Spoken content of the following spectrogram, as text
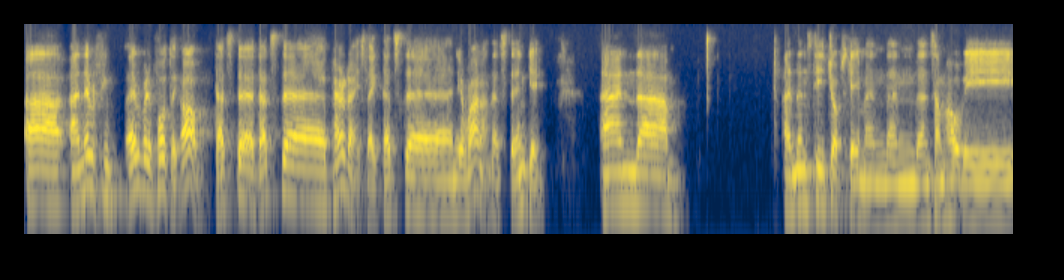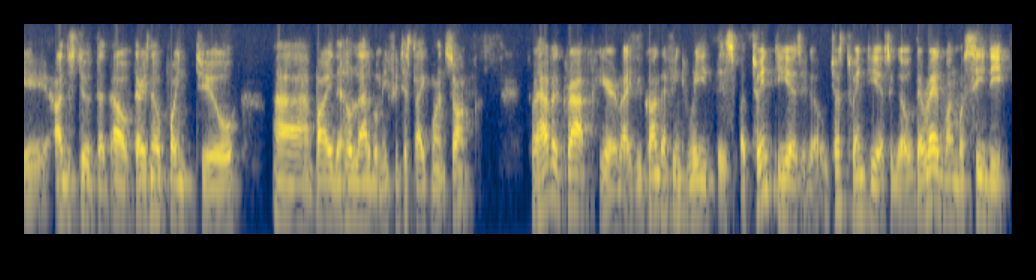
uh, and everything everybody thought like, oh, that's the that's the paradise, like that's the nirvana, that's the end game. And um, and then Steve Jobs came, and then then somehow we understood that oh, there is no point to uh, buy the whole album if you just like one song. So I have a graph here, like you can't, I think, read this, but 20 years ago, just 20 years ago, the red one was CD.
